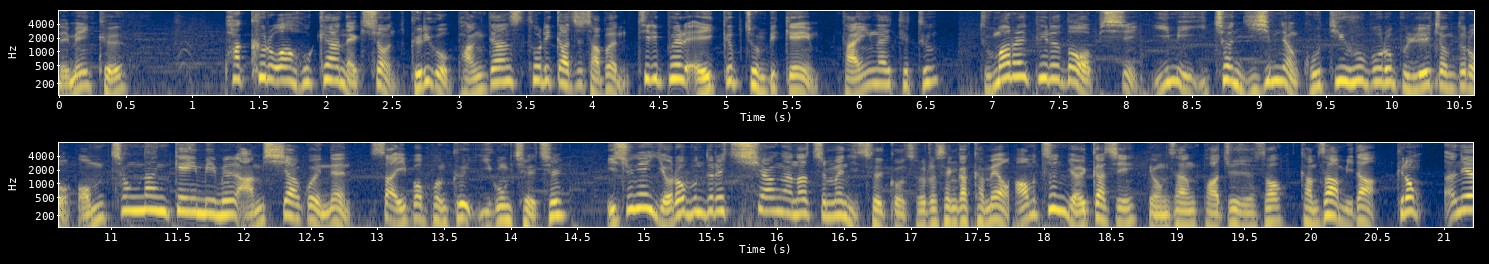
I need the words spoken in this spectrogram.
리메이크 파쿠르와 호쾌한 액션 그리고 방대한 스토리까지 잡은 트리플 A급 좀비 게임 다잉라이트 2? 두말할 필요도 없이 이미 2020년 GOTY 후보로 불릴 정도로 엄청난 게임임을 암시하고 있는 사이버펑크 2077? 이 중에 여러분들의 취향 하나쯤은 있을 것으로 생각하며 아무튼 여기까지 영상 봐주셔서 감사합니다. 그럼 안녕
